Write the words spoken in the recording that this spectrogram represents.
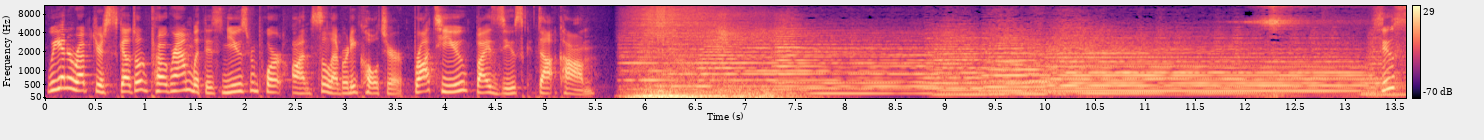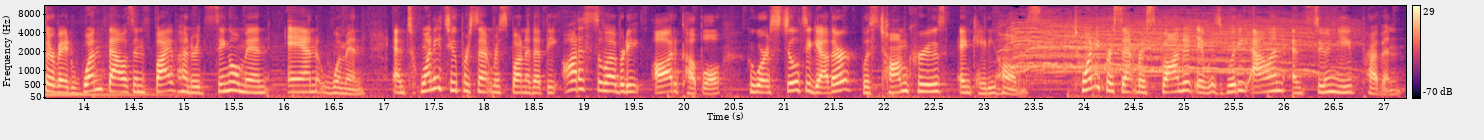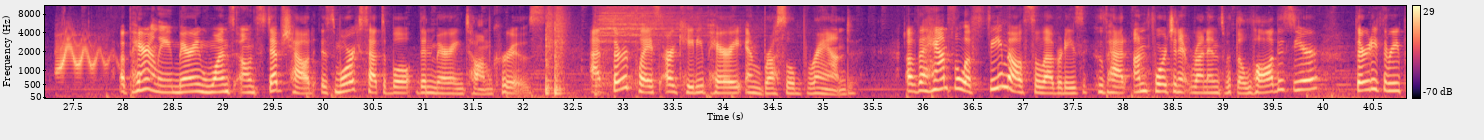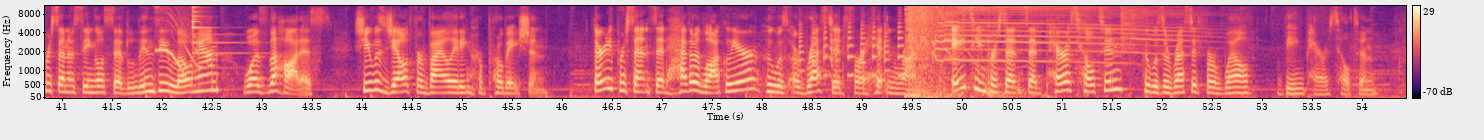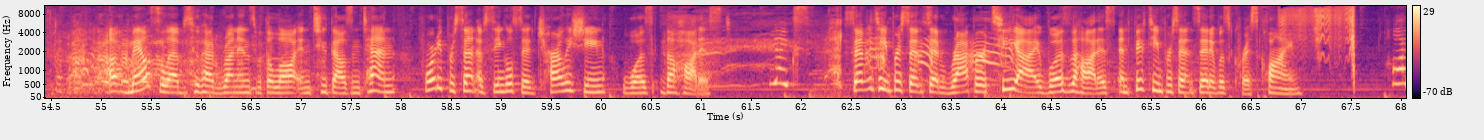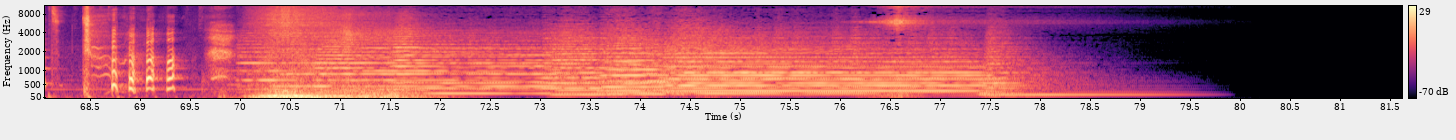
We interrupt your scheduled program with this news report on celebrity culture, brought to you by Zoosk.com. Zoosk surveyed 1,500 single men and women, and 22% responded that the oddest celebrity odd couple who are still together was Tom Cruise and Katie Holmes. 20% responded it was Woody Allen and Soon-Yi Previn. Apparently, marrying one's own stepchild is more acceptable than marrying Tom Cruise. At third place are Katy Perry and Russell Brand. Of the handful of female celebrities who've had unfortunate run ins with the law this year, 33% of singles said Lindsay Lohan was the hottest. She was jailed for violating her probation. 30% said Heather Locklear, who was arrested for a hit and run. 18% said Paris Hilton, who was arrested for, well, being Paris Hilton. Of male celebs who had run ins with the law in 2010, 40% of singles said Charlie Sheen was the hottest. Yikes! 17% said rapper T.I. was the hottest, and 15% said it was Chris Klein. Hot!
